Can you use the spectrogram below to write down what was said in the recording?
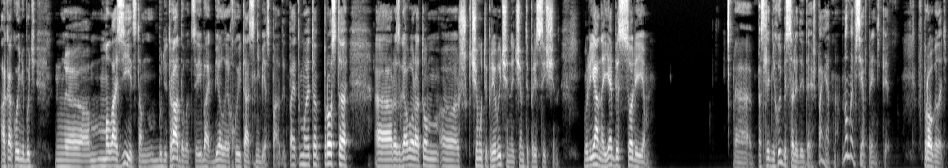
А какой-нибудь э, малазиец там будет радоваться, ебать, белая хуета с небес падает. Поэтому это просто разговор о том, э, к чему ты привычен и чем ты присыщен. Ульяна, я без соли ем. Э, последний хуй без соли доедаешь? Понятно. Ну, мы все, в принципе, впроголодь.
